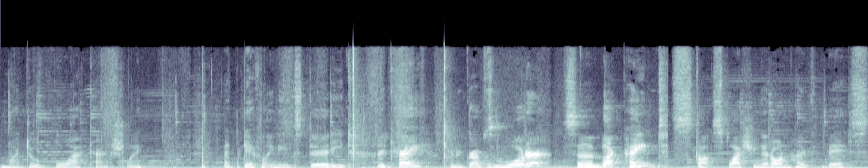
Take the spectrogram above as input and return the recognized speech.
Might do it black actually. It definitely needs dirtied. Okay, gonna grab some water, some black paint, start splashing it on, hope for the best.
